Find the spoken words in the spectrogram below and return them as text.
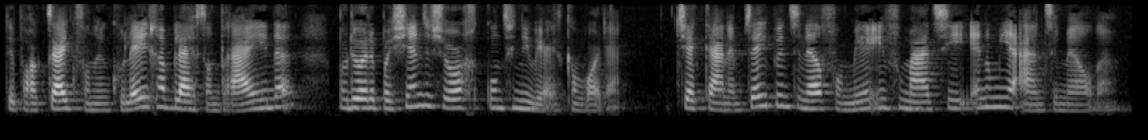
De praktijk van hun collega blijft dan draaiende, waardoor de patiëntenzorg gecontinueerd kan worden. Check knmt.nl voor meer informatie en om je aan te melden.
